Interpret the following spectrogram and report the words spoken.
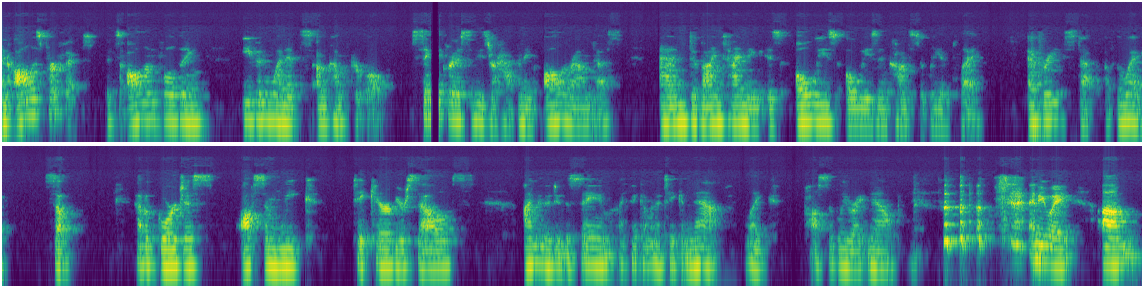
and all is perfect. It's all unfolding, even when it's uncomfortable. Synchronicities are happening all around us and divine timing is always, always, and constantly in play every step of the way. So, have a gorgeous, awesome week. Take care of yourselves. I'm going to do the same. I think I'm going to take a nap, like possibly right now. anyway, um,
